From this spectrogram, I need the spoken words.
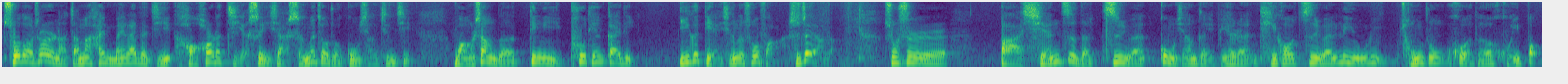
说到这儿呢，咱们还没来得及好好的解释一下什么叫做共享经济。网上的定义铺天盖地，一个典型的说法是这样的：说是把闲置的资源共享给别人，提高资源利用率，从中获得回报。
